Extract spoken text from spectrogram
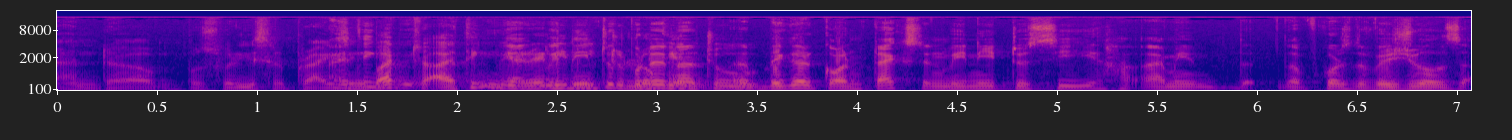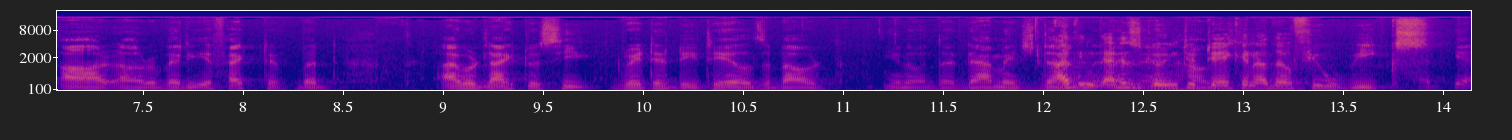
and uh, was very surprising. I but we, I think we really we need, need, to, put in a, a, bigger context and we need to see, how, I mean, of course the visuals are, are very effective, but I would like to see greater details about you know, the damage done. I think that is going to take another few weeks. yeah.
